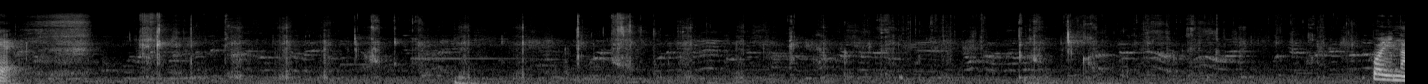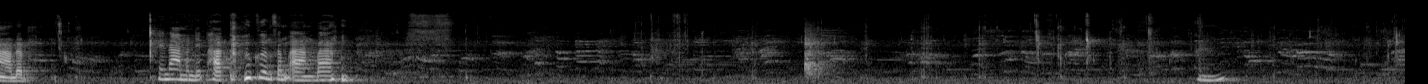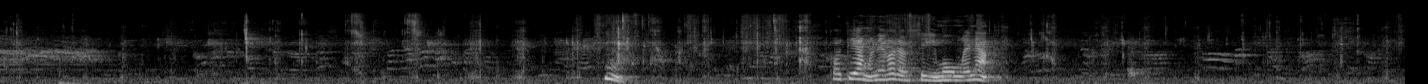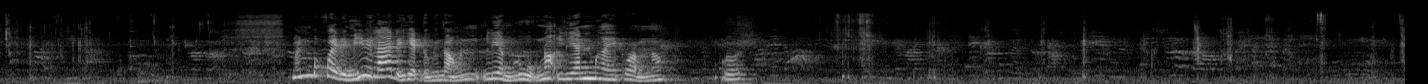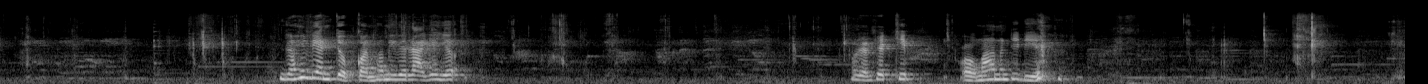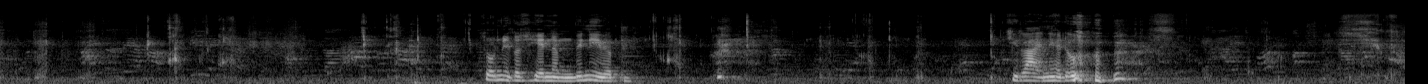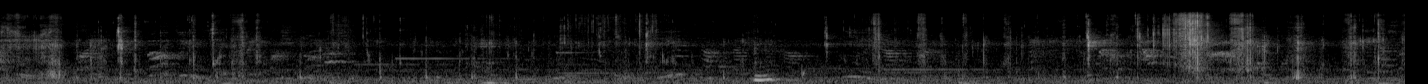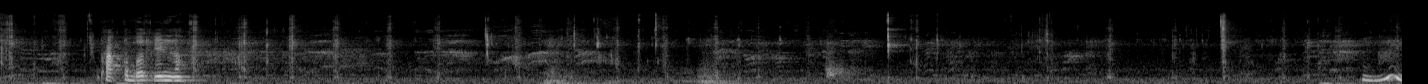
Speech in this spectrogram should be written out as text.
ปล่อยหน้าแบบ ให้หน้ามันได้พักเครื่องสำอางบ้าง ก็เที่ยงวเนี่ยก็จะสี่โมงแล้วเนี่ยมันไม่ค่อยได้มีเวลาได้เห็ดหรอกพี่น้องมันเลี้ยงลูกเนาะเลี้ยงเมื่อยพร้อมเนาะเอ้ย เดี๋ยวให้เรียนจบก่อนเพอมีเวลาเยอะๆเราอยากเช็ดคลิปออกมาห้มันที่ดีช่วงนี้ก็เห็นนั่นวินี่แบบขี้ลายเนี่ยดู ผักกระเบิดกินเนาะอืม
